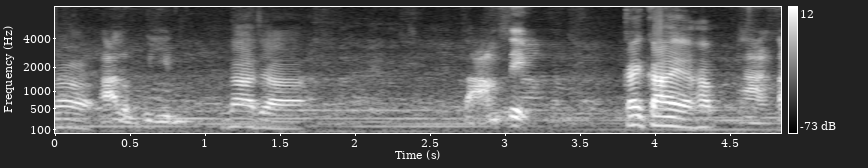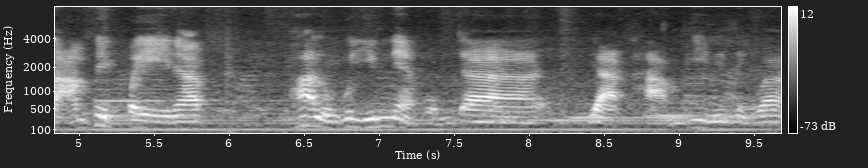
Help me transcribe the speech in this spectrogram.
ก็พระหลวงปู่ยิ้มน่าจะสามสิบใกล้ๆอะครับอ่าสามสิบปีนะครับ พระหลวงปู่ยิ้มเนี่ย ผมจะอยากถามพี่นิดนึงว่า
